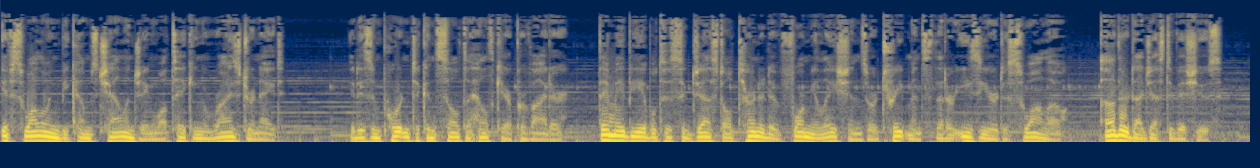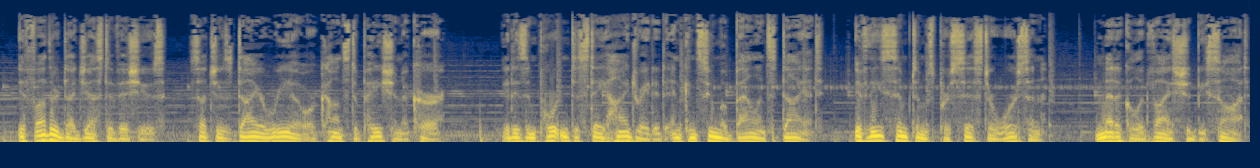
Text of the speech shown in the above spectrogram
If swallowing becomes challenging while taking risedronate, it is important to consult a healthcare provider. They may be able to suggest alternative formulations or treatments that are easier to swallow. Other digestive issues. If other digestive issues, such as diarrhea or constipation, occur, it is important to stay hydrated and consume a balanced diet. If these symptoms persist or worsen, medical advice should be sought.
